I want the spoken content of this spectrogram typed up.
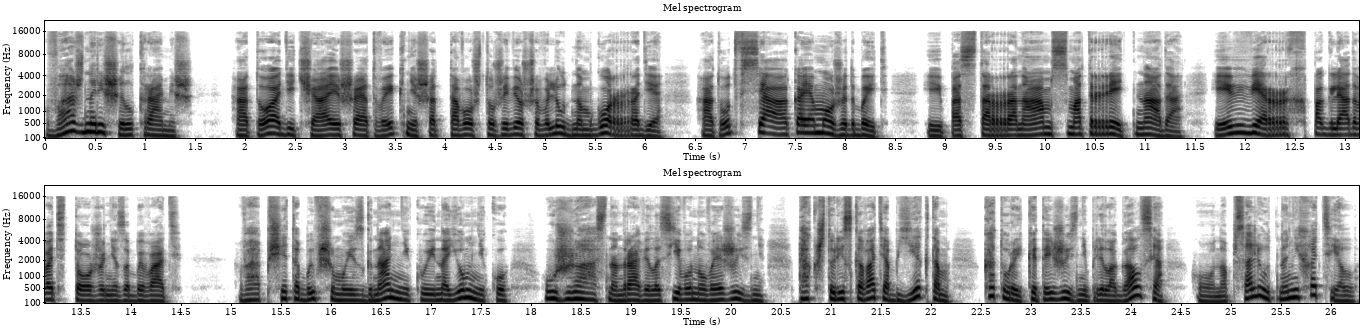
Важно решил Крамиш. «А то одичаешь и отвыкнешь от того, что живешь в людном городе, а тут всякое может быть. И по сторонам смотреть надо, и вверх поглядывать тоже не забывать». Вообще-то бывшему изгнаннику и наемнику ужасно нравилась его новая жизнь, так что рисковать объектом, который к этой жизни прилагался, он абсолютно не хотел.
